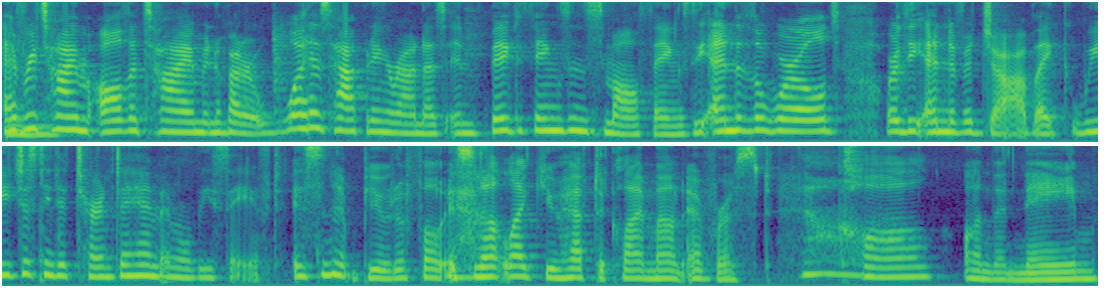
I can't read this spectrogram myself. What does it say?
Every Mm-hmm. time, all the time, no matter what is happening around us in big things and small things, the end of the world or the end of a job, like we just need to turn to Him and we'll be saved. Isn't it beautiful? It's not like you have to climb Mount Everest. No. Call on the name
